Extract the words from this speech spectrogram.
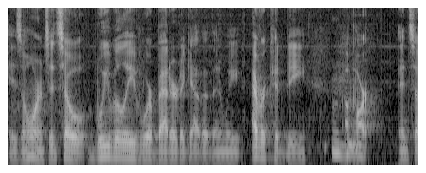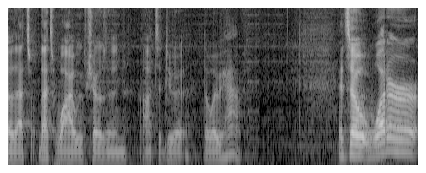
is orange. And so we believe we're better together than we ever could be Mm-hmm. apart. And so that's that's why we've chosen uh, to do it the way we have. And so, what are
